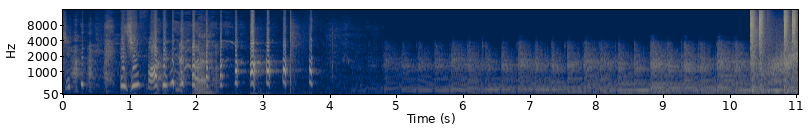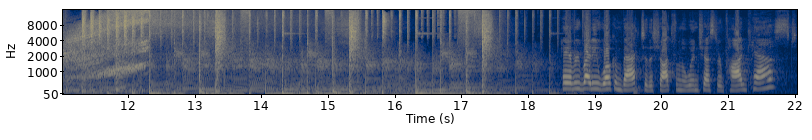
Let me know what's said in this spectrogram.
did you did you fart? Yeah. Hey, everybody, welcome back to the Shots from the Winchester podcast.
